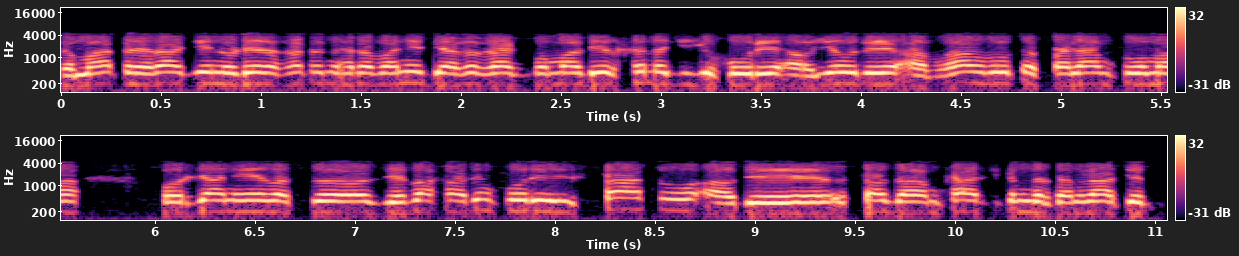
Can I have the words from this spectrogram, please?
کما ته راځي نو ډېر غټه مهرباني دی هغه غږ به ما ډېر خلګي خوري او یو دی افغان روته سلام کومه خورجانې بس زیبا خادم خوري تاسو او د استاد همکار چې کوم درته ناتب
